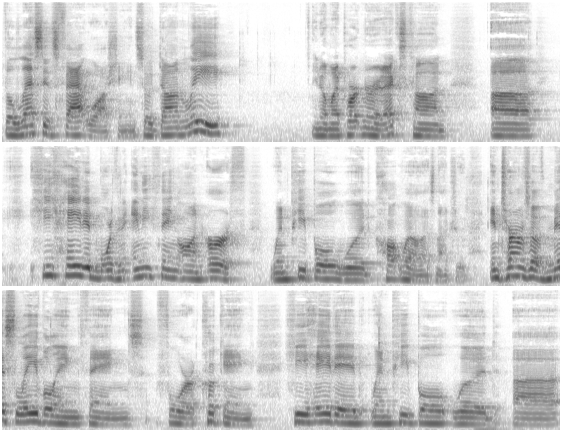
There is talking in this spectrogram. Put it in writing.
the less it's fat washing. And so Don Lee, you know, my partner at XCon, uh, he hated more than anything on earth when people would call well that's not true in terms of mislabeling things for cooking he hated when people would uh,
